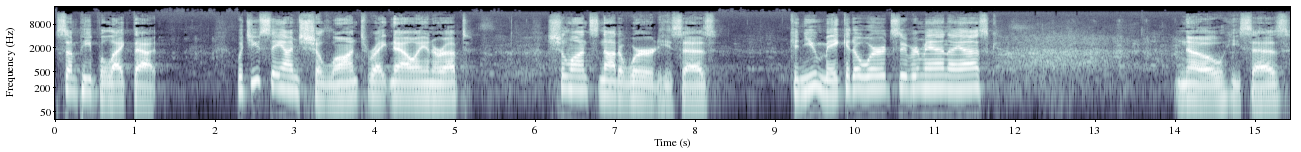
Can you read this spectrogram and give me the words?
Some people like that. Would you say I'm chalant right now? I interrupt. Chalant's not a word, he says. Can you make it a word, Superman? I ask. no, he says.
